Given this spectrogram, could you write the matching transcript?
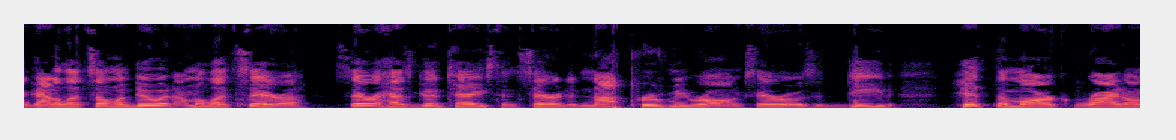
I got to let someone do it. I'm going to let Sara. Sara has good taste, and Sara did not prove me wrong. Sara was indeed hit the mark right on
